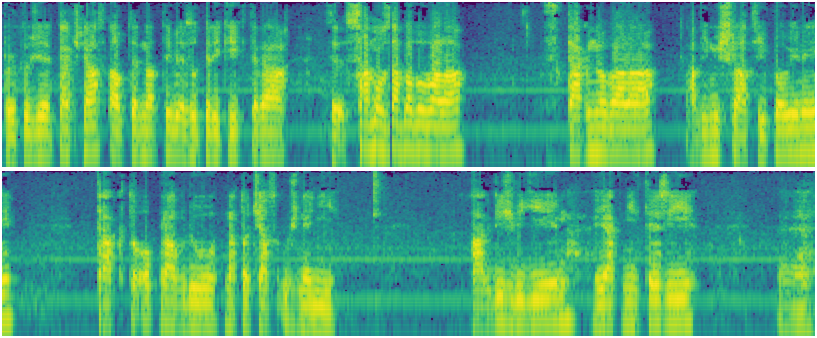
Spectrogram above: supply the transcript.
protože ta část alternativy ezoteriky, která se samozabavovala, stagnovala a vymýšlela cípoviny, tak to opravdu na to čas už není. A když vidím, jak někteří eh,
